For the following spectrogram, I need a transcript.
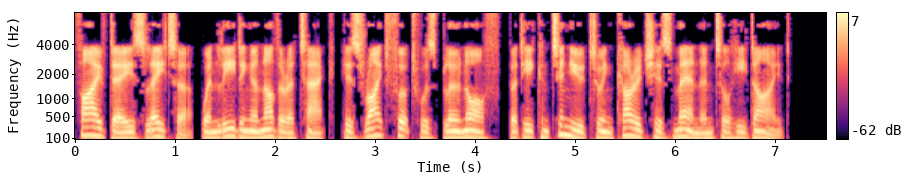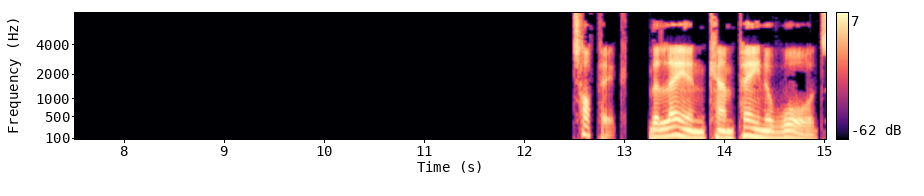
Five days later, when leading another attack, his right foot was blown off, but he continued to encourage his men until he died. Malayan Campaign Awards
